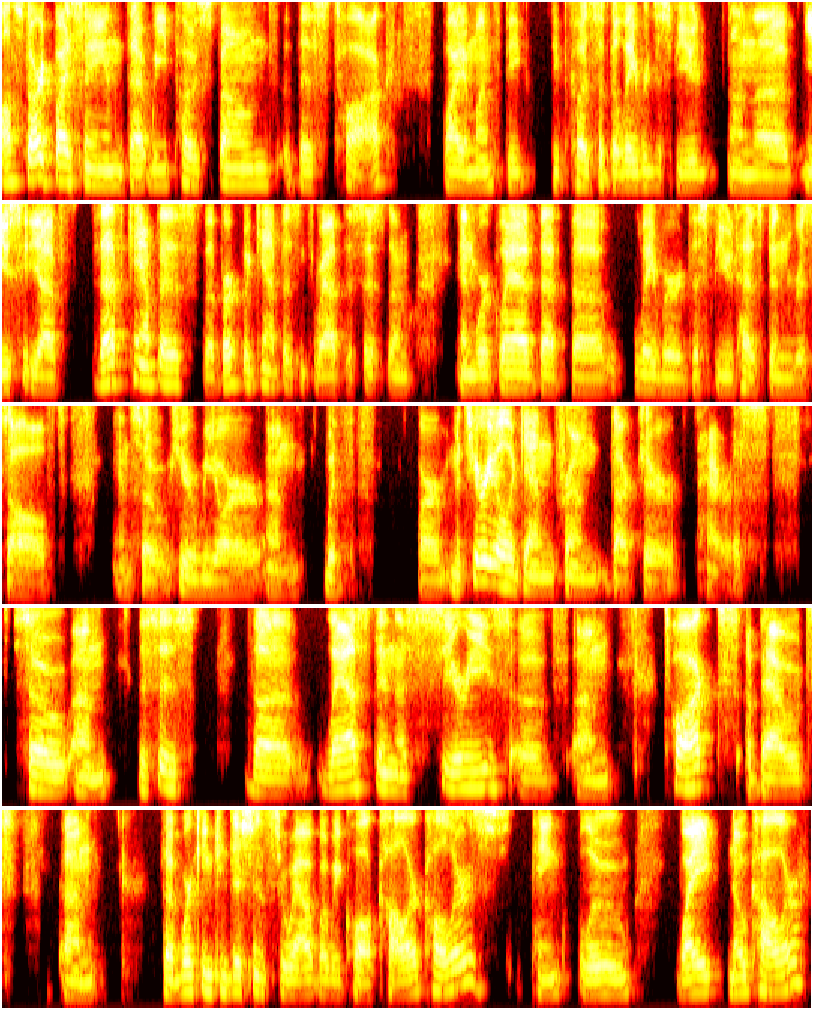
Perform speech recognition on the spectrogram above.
I'll start by saying that we postponed this talk by a month because of the labor dispute on the UCF ZEF campus, the Berkeley campus, and throughout the system. And we're glad that the labor dispute has been resolved. And so here we are um, with our material again from Dr. Harris. So um, this is the last in a series of um, talks about um, the working conditions throughout what we call collar colors, pink, blue, white, no collar.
